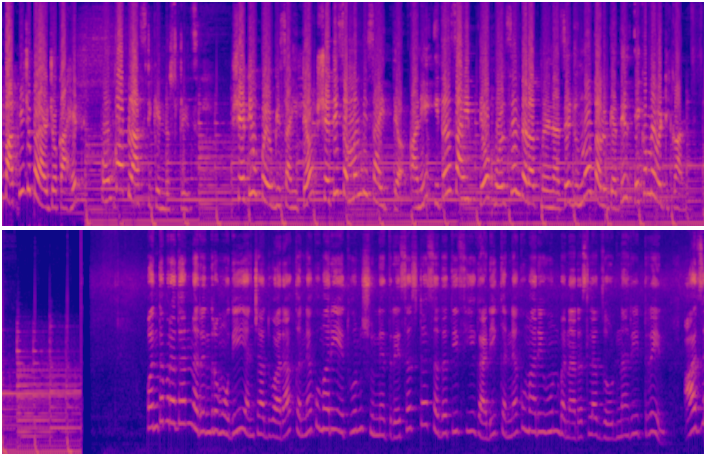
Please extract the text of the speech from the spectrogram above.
बातमीचे प्रायोजक आहेत ओंकार प्लास्टिक इंडस्ट्रीज. शेती उपयोगी साहित्य शेती संबंधी साहित्य आणि इतर साहित्य होलसेल दरात मिळण्याचे जुन्नर तालुक्यातील एकमेव ठिकाण. पंतप्रधान नरेंद्र मोदी यांच्याद्वारा कन्याकुमारी येथून शून्य त्रेसष्ट सदतीस ही गाडी कन्याकुमारीहून बनारसला जोडणारी ट्रेन. आज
